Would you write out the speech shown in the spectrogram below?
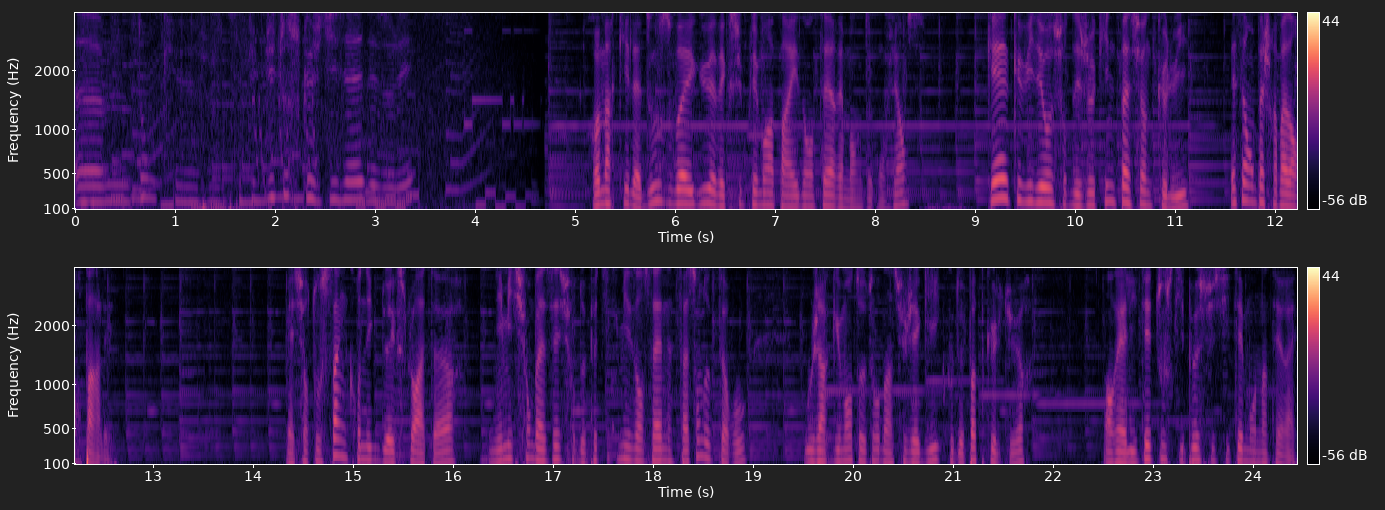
Euh, donc, euh, je ne sais plus du tout ce que je disais, désolé. Remarquez la douce voix aiguë avec supplément appareil dentaire et manque de confiance. Quelques vidéos sur des jeux qui ne passionnent que lui, et ça m'empêchera pas d'en reparler. Mais surtout 5 chroniques de l'explorateur, une émission basée sur de petites mises en scène façon Doctor Who, où j'argumente autour d'un sujet geek ou de pop culture, en réalité tout ce qui peut susciter mon intérêt.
